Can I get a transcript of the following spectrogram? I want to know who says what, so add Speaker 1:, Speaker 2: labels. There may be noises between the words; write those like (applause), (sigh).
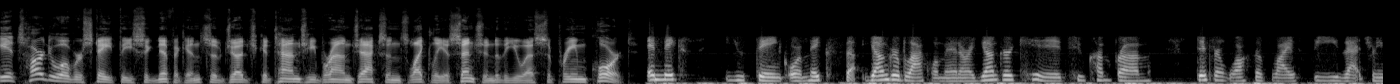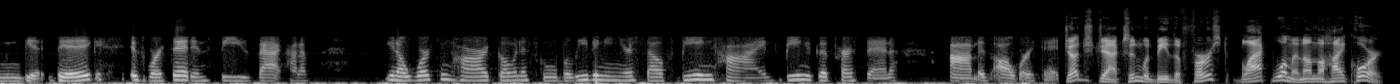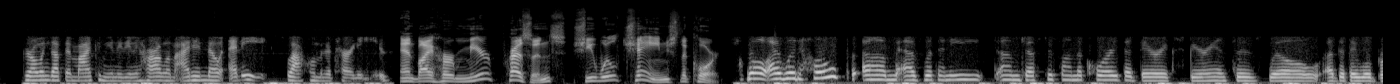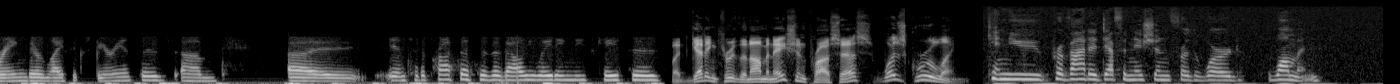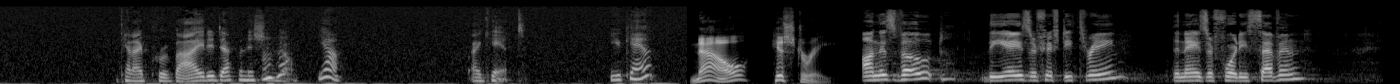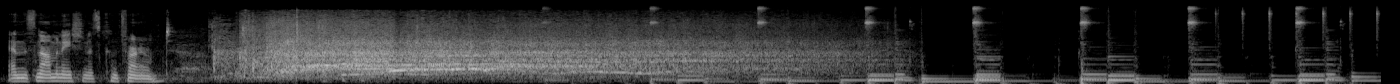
Speaker 1: It's hard to overstate the significance of Judge Ketanji Brown Jackson's likely ascension to the U.S. Supreme Court.
Speaker 2: It makes you think, or makes younger black women or younger kids who come from different walks of life see that dreaming big is worth it and sees that kind of, you know, working hard, going to school, believing in yourself, being kind, being a good person um, is all worth it.
Speaker 1: Judge Jackson would be the first black woman on the High Court
Speaker 2: growing up in my community in Harlem, I didn't know any black women attorneys.
Speaker 1: And by her mere presence, she will change the court.
Speaker 3: Well, I would hope, um, as with any um, justice on the court, that their experiences will, uh, that they will bring their life experiences um, uh, into the process of evaluating these cases.
Speaker 1: But getting through the nomination process was grueling.
Speaker 4: Can you provide a definition for the word woman?
Speaker 5: Can I provide a definition?
Speaker 4: Mm-hmm.
Speaker 5: No.
Speaker 4: Yeah.
Speaker 5: I can't.
Speaker 4: You can't?
Speaker 1: Now, history.
Speaker 6: On this vote, the yeas are 53, the nays are 47, and this nomination is confirmed.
